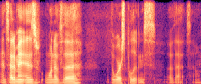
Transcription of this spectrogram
and sediment is one of the the worst pollutants of that. So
